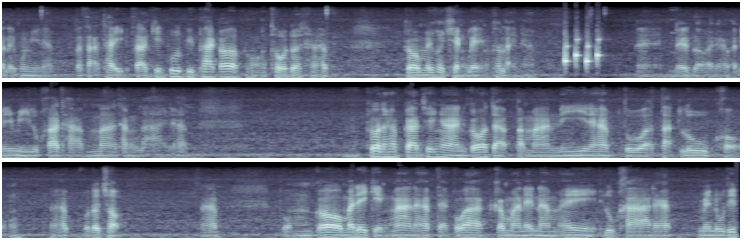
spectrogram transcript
อะไรพวกนี้นะครับภาษาไทยภาษาอังกฤษพูดผิดพลาดก็ขอโทษด้วยนะครับ ก็ไม่ค่อยแข็งแรงเท่าไหร่นะครับเรียบร้อยนะครับ อันนี้มีลูกค้าถามมาทางไลน์นะครับก็นะครับการใช้งานก็จะประมาณนี้นะครับ ตัวตัดรูปของนะครับ Photoshop นะครับ ผมก็ไม่ได้เก่งมากนะครับ แต่ก็ว่าก็มาแนะนำให้ลูกค้านะครับ เมนูที่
